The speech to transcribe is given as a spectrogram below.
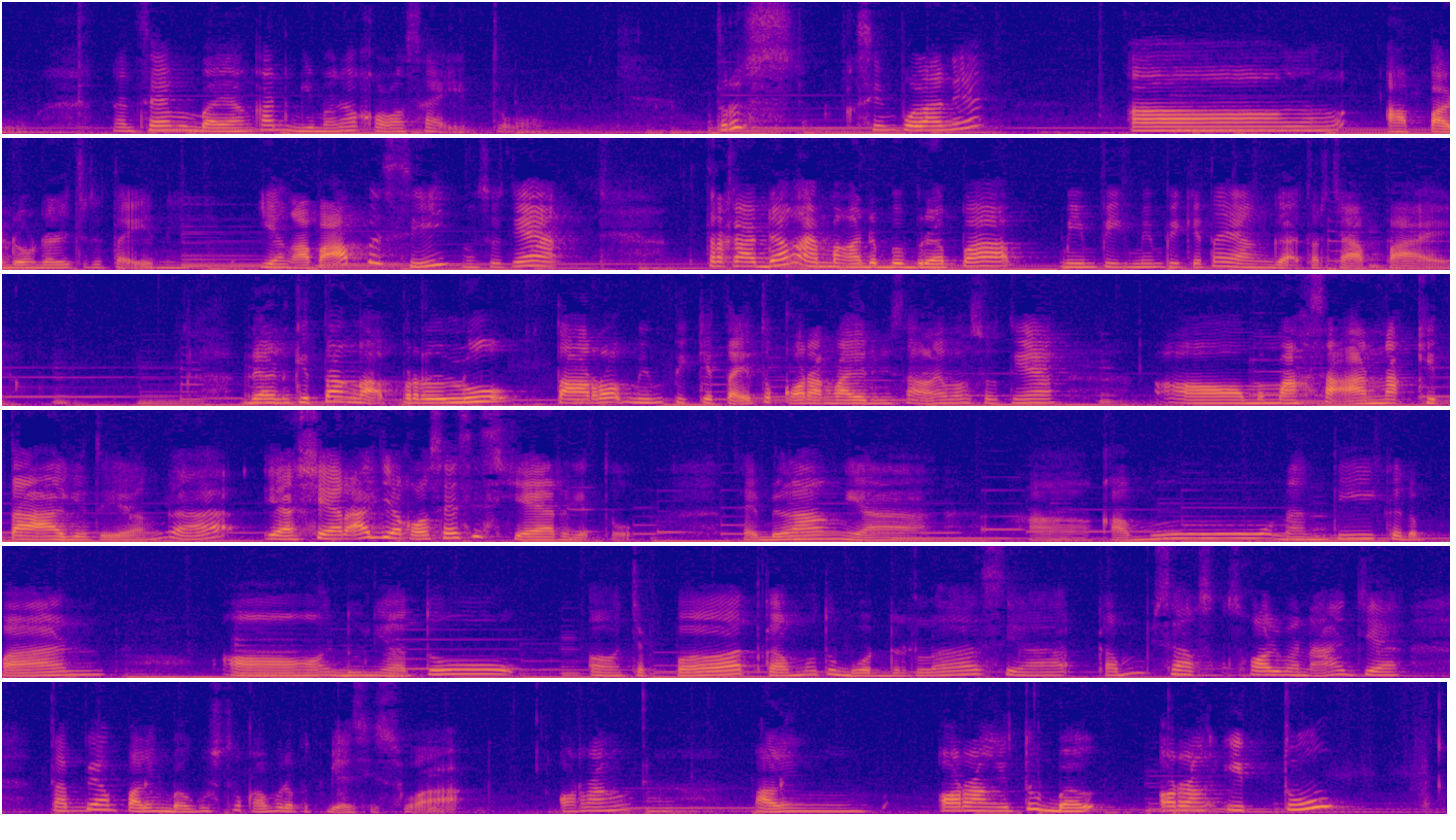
Dan saya membayangkan gimana kalau saya itu. Terus kesimpulannya uh, apa dong dari cerita ini? Ya nggak apa-apa sih. Maksudnya terkadang emang ada beberapa mimpi-mimpi kita yang nggak tercapai. Dan kita nggak perlu taruh mimpi kita itu ke orang lain. Misalnya maksudnya uh, memaksa anak kita gitu ya. Enggak ya share aja. Kalau saya sih share gitu saya bilang ya uh, kamu nanti ke depan uh, dunia tuh uh, cepet kamu tuh borderless ya kamu bisa sekolah di mana aja. Tapi yang paling bagus tuh kamu dapat beasiswa. Orang paling orang itu orang itu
